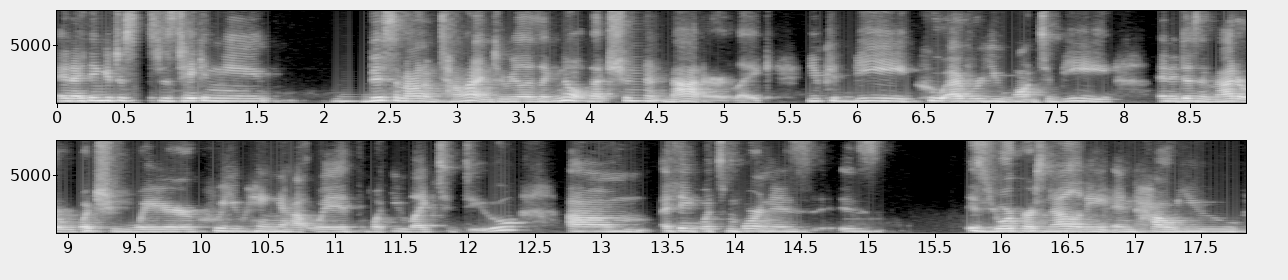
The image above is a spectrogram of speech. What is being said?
and i think it just has taken me this amount of time to realize like no that shouldn't matter. Like you could be whoever you want to be and it doesn't matter what you wear who you hang out with what you like to do. Um, i think what's important is is is your personality and how you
